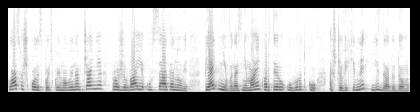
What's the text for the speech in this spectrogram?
класу школи з польської мови навчання проживає у Сатанові. П'ять днів вона знімає квартиру у городку, а щовихідних їздила додому.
